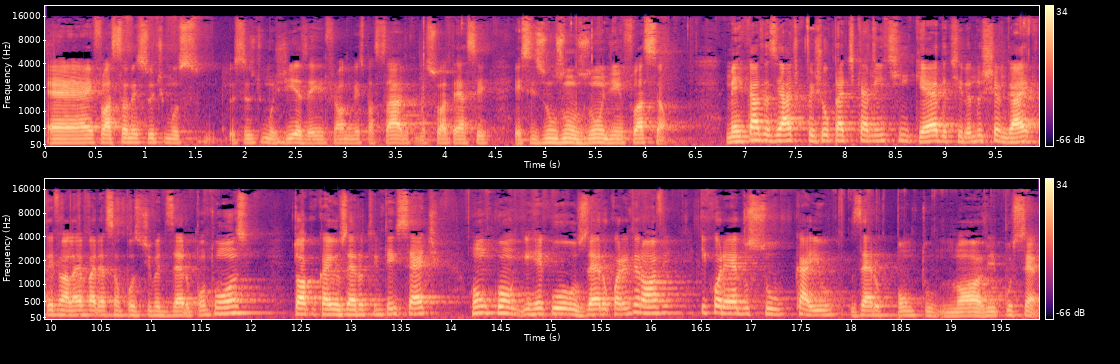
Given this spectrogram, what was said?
é, a inflação nesses últimos, nesses últimos dias, aí, no final do mês passado, começou até esse, esse zum zum zum de inflação. Mercado asiático fechou praticamente em queda, tirando o Xangai, que teve uma leve variação positiva de 0,11, Tóquio caiu 0,37, Hong Kong recuou 0,49 e Coreia do Sul caiu 0,9%.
